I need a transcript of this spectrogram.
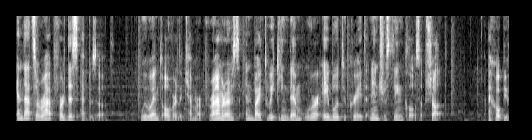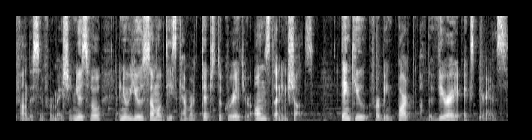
And that's a wrap for this episode. We went over the camera parameters and by tweaking them we were able to create an interesting close-up shot. I hope you found this information useful and you'll use some of these camera tips to create your own stunning shots. Thank you for being part of the V-Ray experience.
